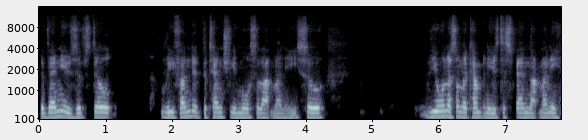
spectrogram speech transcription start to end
the venues have still refunded potentially most of that money. So the onus on the company is to spend that money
